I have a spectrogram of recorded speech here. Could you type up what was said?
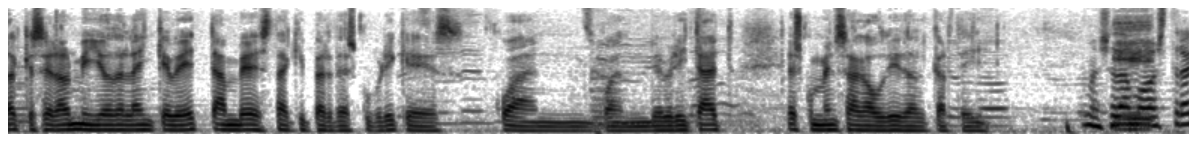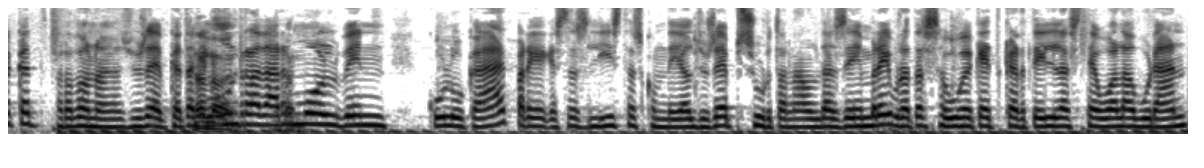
el que serà el millor de l'any que ve també està aquí per descobrir, que és quan, quan de veritat es comença a gaudir del cartell. Això I... demostra que, perdona, Josep, que teniu no, no, un radar no. molt ben col·locat, perquè aquestes llistes, com deia el Josep, surten al desembre i vosaltres segur que aquest cartell l'esteu elaborant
